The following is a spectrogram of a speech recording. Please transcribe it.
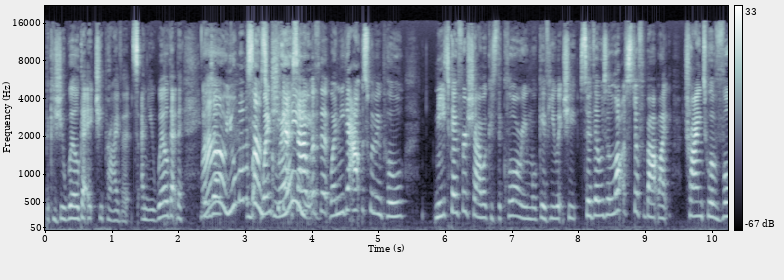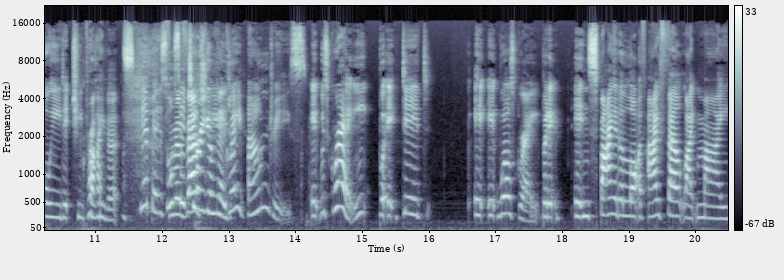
because you will get itchy privates and you will get the. Wow, your mum sounds when she gets out of the when you get out the swimming pool, need to go for a shower because the chlorine will give you itchy. So there was a lot of stuff about like trying to avoid itchy privates. Yeah, but it's also very teaching you great boundaries. It was great, but it did. It, it was great, but it it inspired a lot of. I felt like my.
